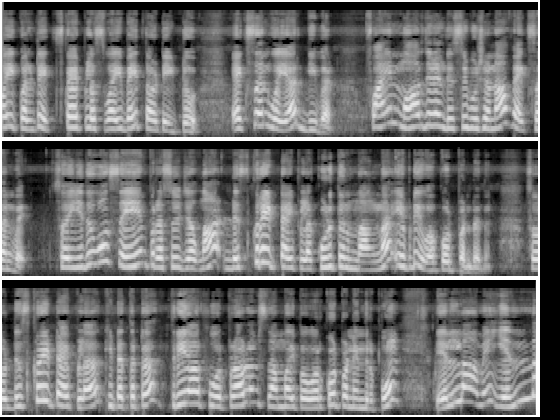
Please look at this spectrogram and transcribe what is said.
y equal to x square plus y by 32. x and y are given. Find marginal distribution of x and y. So இதுவும் சேம் ப்ரொசீஜர் தான் டிஸ்கிரீட் டைப்பில் கொடுத்துருந்தாங்கன்னா எப்படி ஒர்க் அவுட் பண்ணுறது ஸோ டிஸ்கிரீட் டைப்பில் கிட்டத்தட்ட த்ரீ ஆர் ஃபோர் ப்ராப்ளம்ஸ் நம்ம இப்போ ஒர்க் அவுட் பண்ணியிருந்திருப்போம் எல்லாமே எந்த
